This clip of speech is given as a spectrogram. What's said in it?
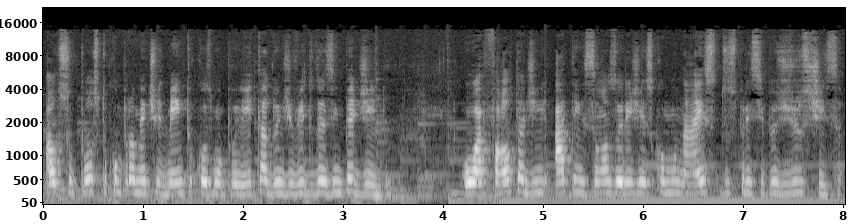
ao suposto comprometimento cosmopolita do indivíduo desimpedido ou a falta de atenção às origens comunais dos princípios de justiça.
